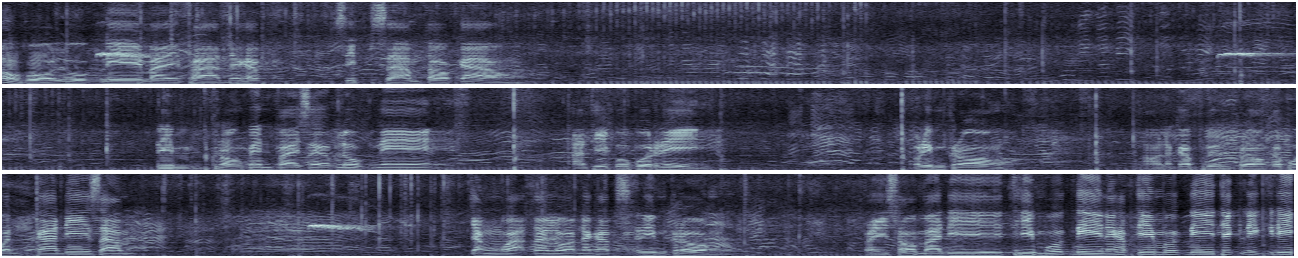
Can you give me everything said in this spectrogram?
โอ้โห ลูกนี้ไม่ผ่านนะครับ 13 ต่อ 9ริมครองเป็นฝ่ายเสิร์ฟลูกนี้อาทีบูโบรี่ ริมครองเอาละครับริมครองกระบวนการดีซ้ำจังหวะตลอดนะครับริมครอง ไปซ้อมมาดีทีมเวิร์กดีนะครับ ทีมเวิร์กดีเทคนิคดี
